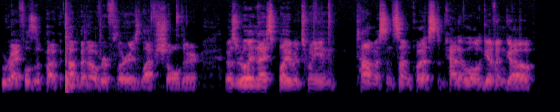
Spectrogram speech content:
who rifles the puck up and over Fleury's left shoulder. It was a really nice play between Thomas and Sundqvist, kind of a little give and go.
